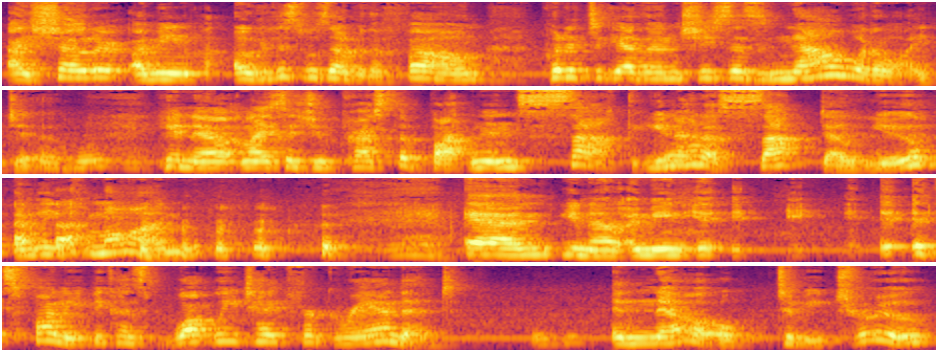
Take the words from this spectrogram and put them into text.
I showed her. I mean, over this was over the phone. Put it together, and she says, "Now what do I do?" Mm-hmm. You know, and I said, "You press the button and suck. You know how to suck, don't you? I mean, come on." and you know, I mean, it, it, it, it's funny because what we take for granted and know to be true,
